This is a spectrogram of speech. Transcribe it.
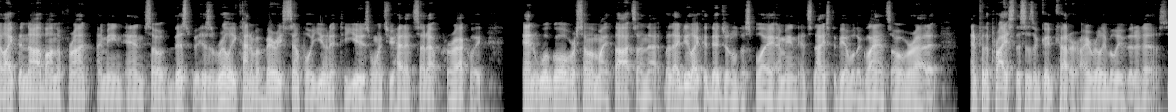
I like the knob on the front. I mean, and so this is really kind of a very simple unit to use once you had it set up correctly. And we'll go over some of my thoughts on that. But I do like the digital display. I mean, it's nice to be able to glance over at it. And for the price, this is a good cutter. I really believe that it is.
